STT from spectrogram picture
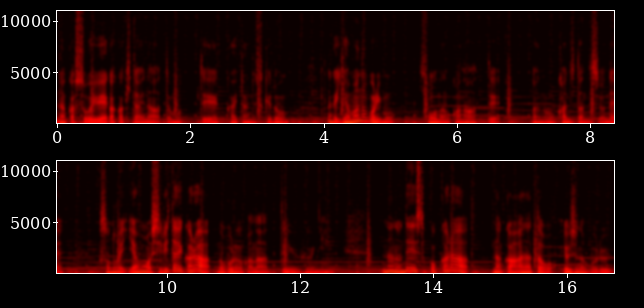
なんかそういう絵が描きたいなって思って描いたんですけどなんか山登りもそうなのかなってあの感じたんですよね。その山を知りたいから登るのかなっていう風になのでそこからなんかあなたをよじ登る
